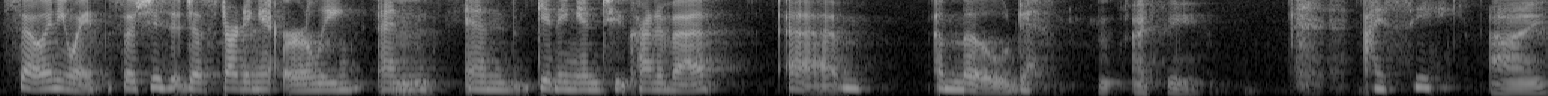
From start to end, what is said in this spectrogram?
So anyway, so she's just starting it early and mm. and getting into kind of a um, a mode. Mm, I see. I see. I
